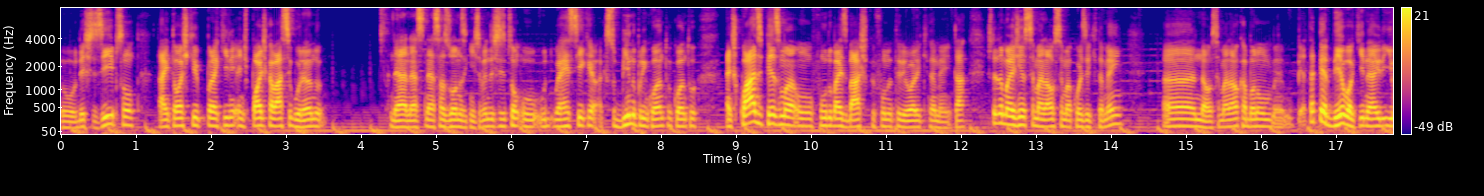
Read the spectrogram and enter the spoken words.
no DXY, tá? Então, acho que por aqui a gente pode acabar segurando né, nessas, zonas aqui. A gente tá vendo o, o, o RSI subindo por enquanto, enquanto a gente quase fez uma, um fundo mais baixo que o fundo anterior aqui também, tá? Deixa eu dar uma olhadinha semanal se é uma coisa aqui também. Uh, não, semanal acabou não... Até perdeu aqui, né? E,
